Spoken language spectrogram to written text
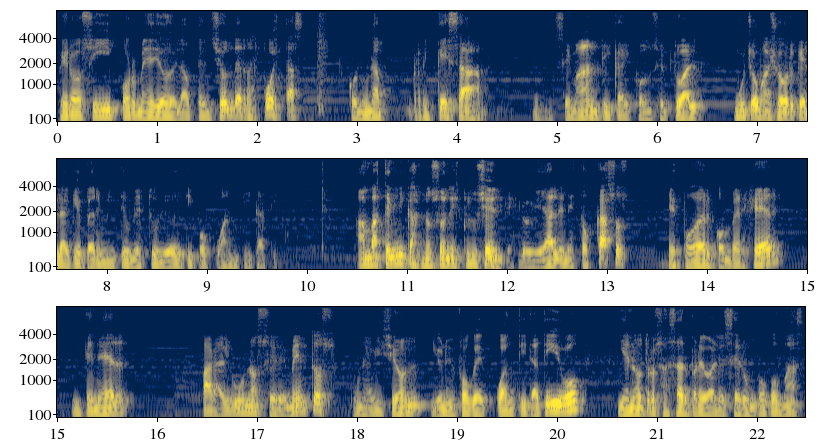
pero sí por medio de la obtención de respuestas con una riqueza semántica y conceptual mucho mayor que la que permite un estudio de tipo cuantitativo. Ambas técnicas no son excluyentes, lo ideal en estos casos es poder converger y tener para algunos elementos una visión y un enfoque cuantitativo y en otros hacer prevalecer un poco más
